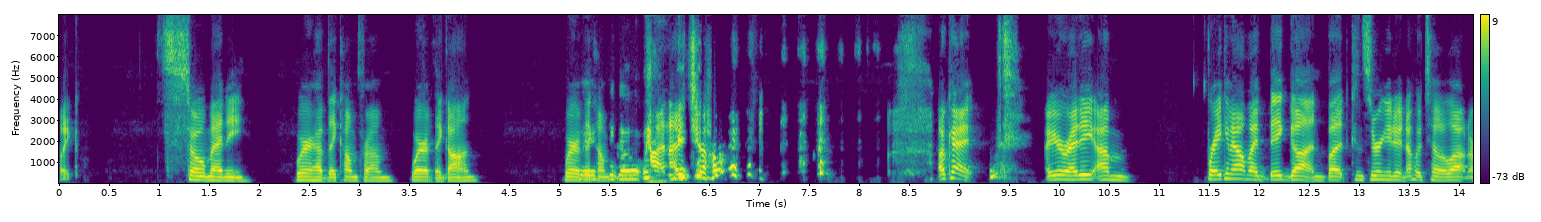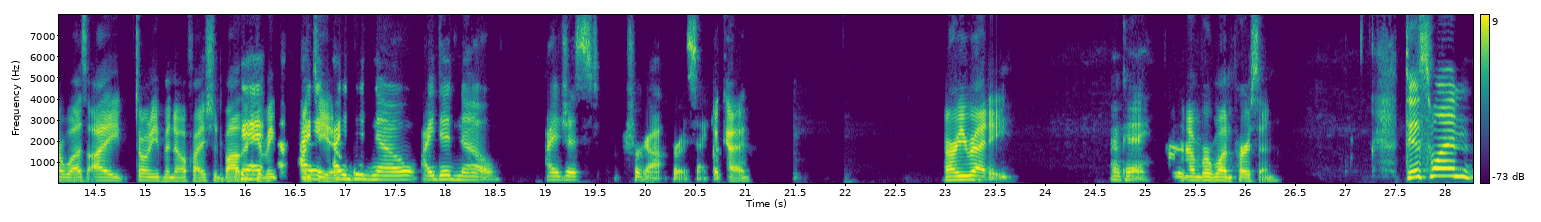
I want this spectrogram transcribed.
Like, so many. Where have they come from? Where have they gone? Where have they Where'd come from? go? Cotton Eye Joe. Okay. Are you ready? I'm breaking out my big gun, but considering you didn't know who Taylor Lautner was, I don't even know if I should bother Okay, giving I, to you. I did know. I did know. I just forgot for a second. Okay. Are you ready Okay. for the number one person? This one,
